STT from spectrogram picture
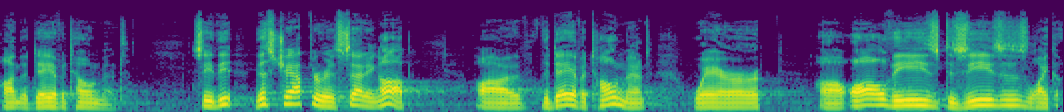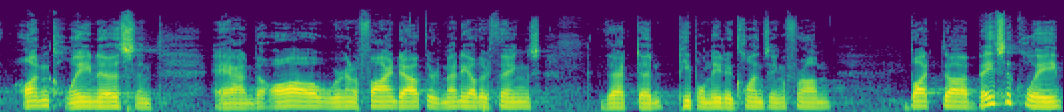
on the Day of Atonement. See, the, this chapter is setting up uh, the Day of Atonement where uh, all these diseases like uncleanness and, and all, we're going to find out there's many other things that uh, people needed cleansing from. But uh, basically,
